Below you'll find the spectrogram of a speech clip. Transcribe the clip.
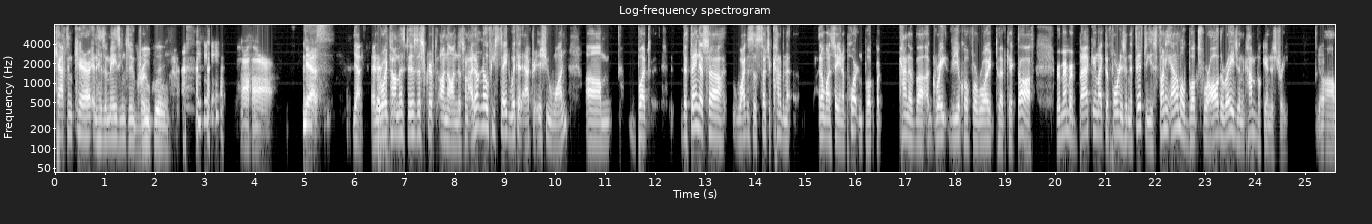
Captain Carrot and his amazing zoo crew. Zoo crew. Ha ha. yes, Yeah, and Roy Thomas is the script on on this one. I don't know if he stayed with it after issue one, um, but the thing that's uh, why this is such a kind of an I don't want to say an important book, but kind of uh, a great vehicle for Roy to have kicked off. Remember, back in like the 40s and the 50s, funny animal books were all the rage in the comic book industry. Yep. Um,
